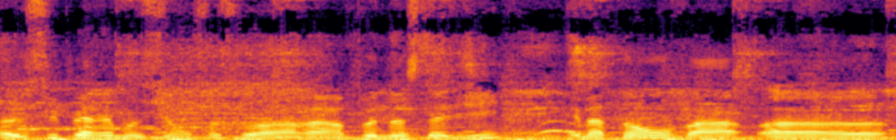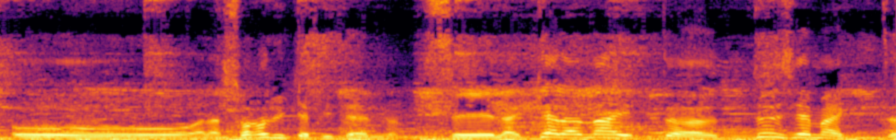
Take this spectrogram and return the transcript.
Euh, super émotion ce soir, un peu de nostalgie. Et maintenant on va euh, à la soirée du capitaine. C'est la Gala Night, deuxième acte.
